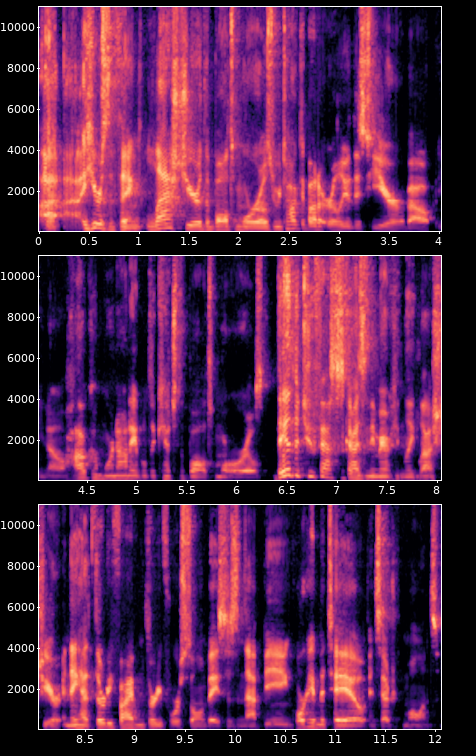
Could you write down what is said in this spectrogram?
uh, here's the thing. Last year, the Baltimore Orioles, we talked about it earlier this year about, you know, how come we're not able to catch the Baltimore Orioles? They had the two fastest guys in the American League last year, and they had 35 and 34 stolen bases, and that being Jorge Mateo and Cedric Mullins.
